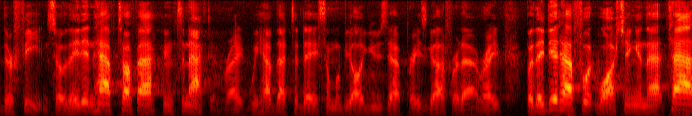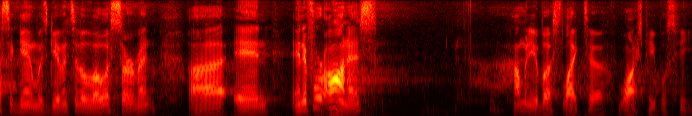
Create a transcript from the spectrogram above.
their feet. And so they didn't have tough acting Tinactin, right? We have that today. Some of y'all use that. Praise God for that, right? But they did have foot washing, and that task, again, was given to the lowest servant. Uh, and, and if we're honest, how many of us like to wash people's feet?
